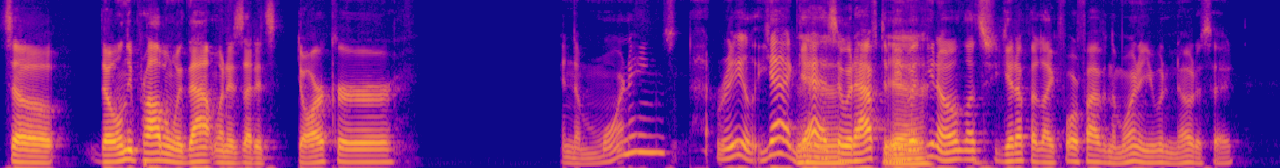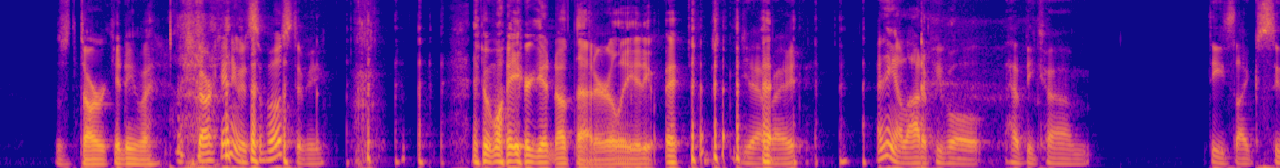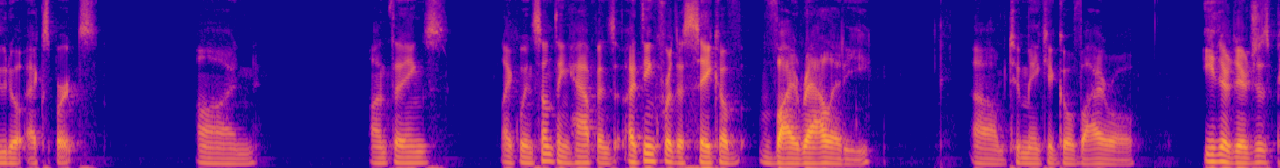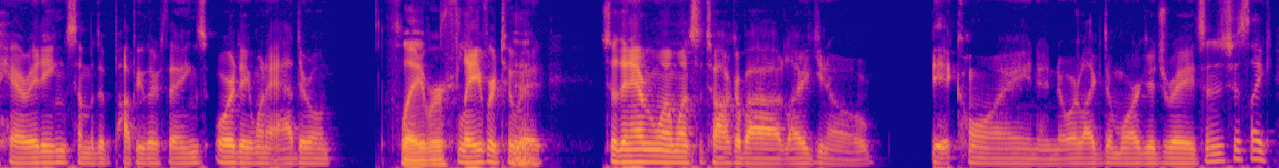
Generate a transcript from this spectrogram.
So the only problem with that one is that it's darker in the mornings. Not really. Yeah, I guess Yeah. it would have to be. But you know, unless you get up at like four or five in the morning, you wouldn't notice it. It's dark anyway. It's dark anyway. It's supposed to be. and why you're getting up that early anyway. Yeah, right. I think a lot of people have become these like pseudo experts on on things. Like when something happens, I think for the sake of virality, um, to make it go viral, either they're just parroting some of the popular things, or they want to add their own Flavor. flavor to Yeah. it. So then everyone wants to talk about like, you know, Bitcoin and or like the mortgage rates and it's just like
